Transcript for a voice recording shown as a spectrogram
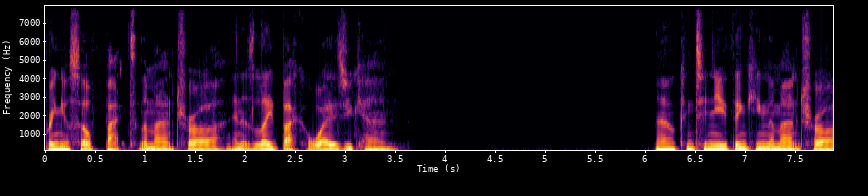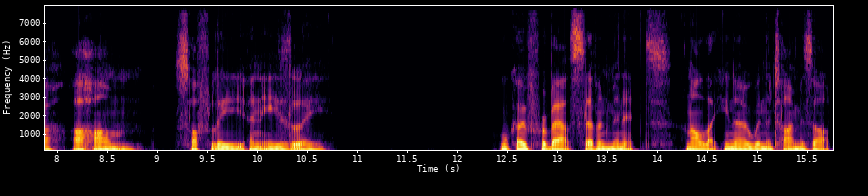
bring yourself back to the mantra in as laid back a way as you can. Now continue thinking the mantra aham, softly and easily. We'll go for about seven minutes, and I'll let you know when the time is up.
